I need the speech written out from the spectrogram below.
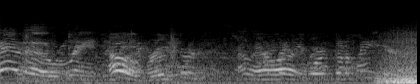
Hello, Randy. Hello, Brewster. How the hell are you? We're gonna be here.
